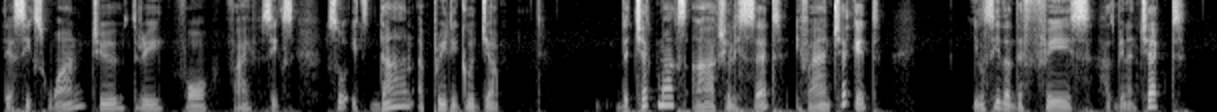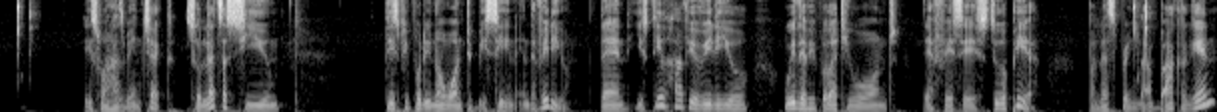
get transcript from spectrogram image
there are six. One, two, three, four, five, six. So it's done a pretty good job. The check marks are actually set. If I uncheck it, you'll see that the face has been unchecked. This one has been checked. So let's assume these people did not want to be seen in the video. Then you still have your video with the people that you want their faces to appear. But let's bring that back again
